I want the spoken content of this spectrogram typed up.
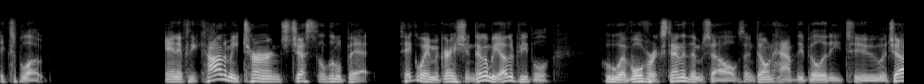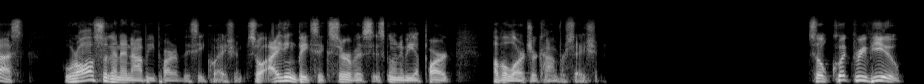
explode. And if the economy turns just a little bit, take away immigration, there are going to be other people who have overextended themselves and don't have the ability to adjust who are also going to now be part of this equation. So I think basic service is going to be a part of a larger conversation. So quick review.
